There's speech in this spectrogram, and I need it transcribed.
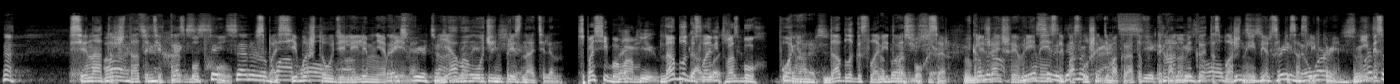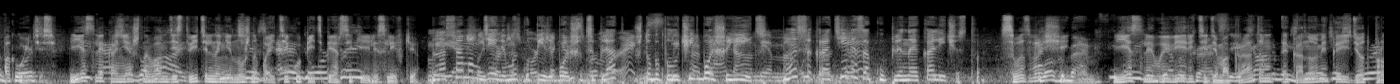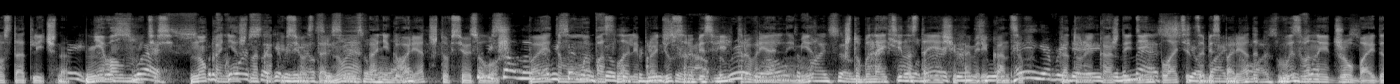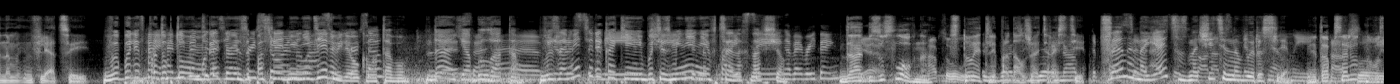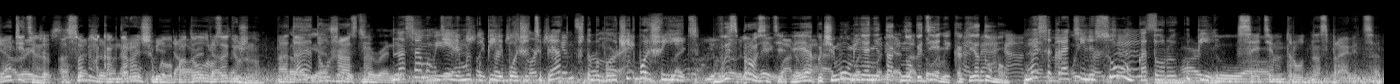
Сенатор а, штата Техас Боб Холл, спасибо, что уделили мне время. Я вам очень признателен. Спасибо вам. Да благословит вас Бог. Понял. Да благословит вас Бог, сэр. В ближайшее время, если послушать демократов, экономика — это сплошные персики со сливками. Не беспокойтесь. Если, конечно, вам действительно не нужно пойти купить персики или сливки. На самом деле мы купили больше цыплят, чтобы получить больше яиц. Мы сократили закупленное количество. С возвращением. Если вы верите демократам, экономика идет просто отлично. Не волнуйтесь. Но, конечно, как и все остальное, они говорят, что все это ложь. Поэтому мы послали продюсера без фильтра в реальный мир, чтобы найти настоящих американцев, которые каждый день платят за беспорядок, вызванный Джо Байденом инфляцией. Вы были в продуктовом магазине за последнюю неделю или около того? Да, я была там. Вы заметили какие-нибудь изменения в ценах на все? Да, безусловно. Стоит ли продолжать расти? Цены на яйца значительно выросли. Это абсолютно возмутительно, особенно когда раньше было по доллару за дюжину. А да, это ужасно. На самом деле мы купили больше цыплят, чтобы получить больше яиц. Вы спросите, э, а почему у меня не так много денег, как я думал? Мы сократили сумму, которую купили. С этим трудно справиться.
